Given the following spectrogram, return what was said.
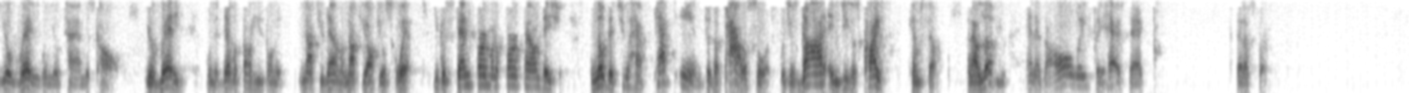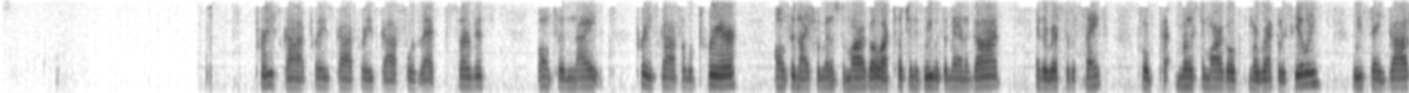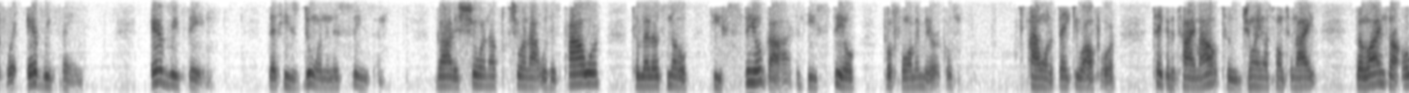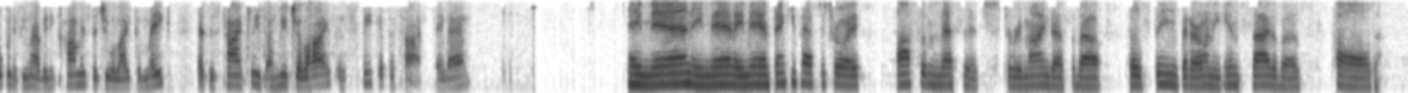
you're ready when your time is called. You're ready when the devil thought he's going to knock you down or knock you off your square. You can stand firm on a firm foundation know that you have tapped into the power source, which is God and Jesus Christ himself. And I love you. And as I always say, hashtag, let us pray. Praise God, praise God, praise God for that service on tonight. Praise God for the prayer on tonight for Minister Margot. I touch and agree with the man of God and the rest of the saints for Minister Margot miraculous healing. We thank God for everything, everything that he's doing in this season. God is showing up, showing out with his power to let us know he's still God and he's still performing miracles. I want to thank you all for taking the time out to join us on tonight. The lines are open if you have any comments that you would like to make at this time. Please unmute your lines and speak at this time. Amen. Amen, amen, amen. Thank you, Pastor Troy. Awesome message to remind us about those things that are on the inside of us called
